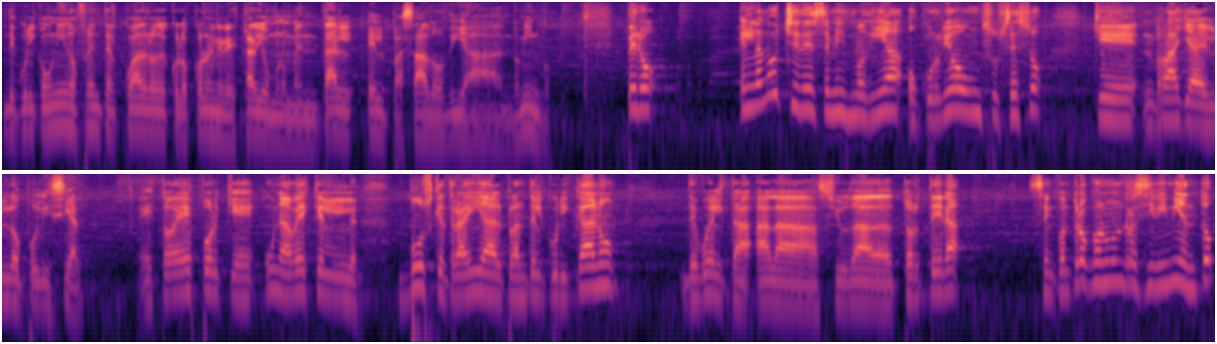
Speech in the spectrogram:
de Curicó Unido frente al cuadro de Colo Colo en el Estadio Monumental el pasado día domingo. Pero en la noche de ese mismo día ocurrió un suceso que raya en lo policial. Esto es porque una vez que el bus que traía al plantel curicano de vuelta a la ciudad tortera, se encontró con un recibimiento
